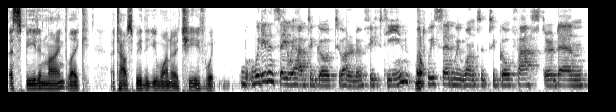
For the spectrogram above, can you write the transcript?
a speed in mind, like a top speed that you want to achieve? What? We didn't say we have to go 215, but we said we wanted to go faster than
